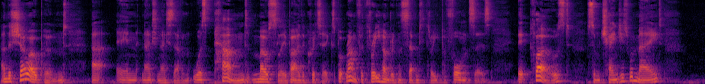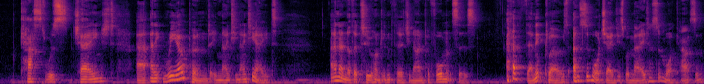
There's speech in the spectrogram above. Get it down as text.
And the show opened uh, in 1997, was panned mostly by the critics, but ran for 373 performances. It closed, some changes were made, cast was changed, uh, and it reopened in 1998, and another 239 performances. And then it closed, and some more changes were made, and some more casts, and,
